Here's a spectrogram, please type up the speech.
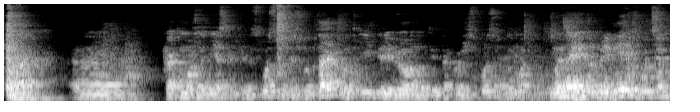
как, э, как можно несколькими способами, то есть вот так вот и перевернутый такой же способ. Ну, вот мы на этом примере будем,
